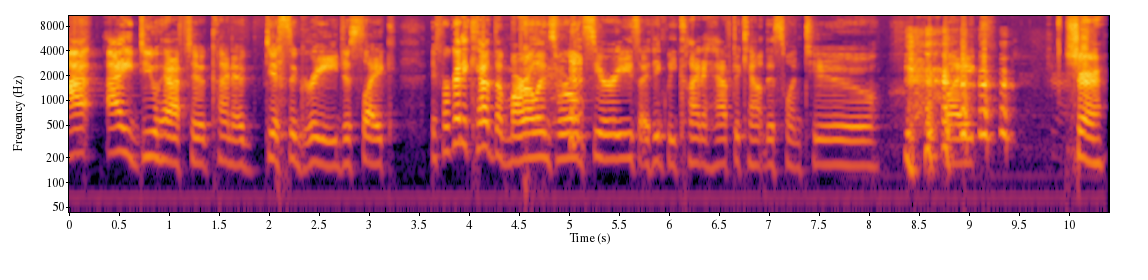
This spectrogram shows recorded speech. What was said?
I I do have to kind of disagree. Just like if we're going to count the Marlins World Series, I think we kind of have to count this one too. Like, Sure.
